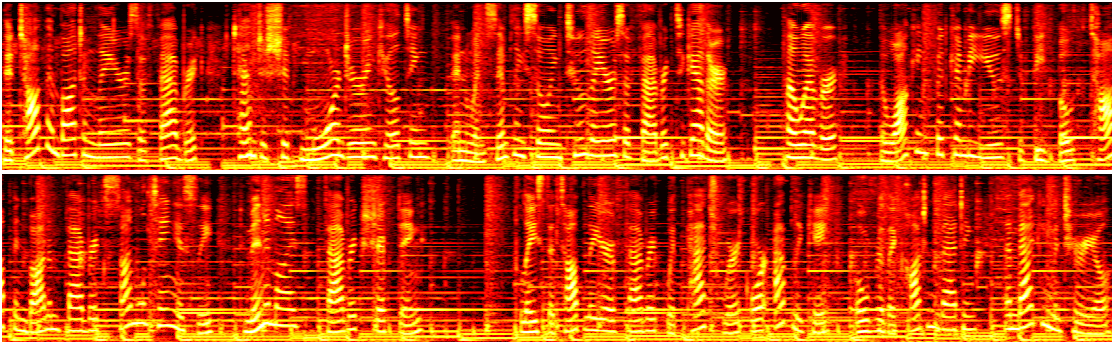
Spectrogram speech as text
the top and bottom layers of fabric tend to shift more during quilting than when simply sewing two layers of fabric together. However, the walking foot can be used to feed both top and bottom fabrics simultaneously to minimize fabric shifting. Place the top layer of fabric with patchwork or applique over the cotton batting and backing material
